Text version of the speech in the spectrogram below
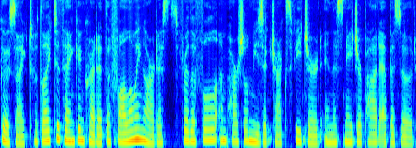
EcoPsyched would like to thank and credit the following artists for the full and partial music tracks featured in this Nature Pod episode.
